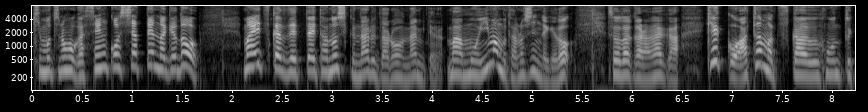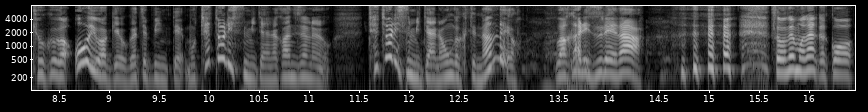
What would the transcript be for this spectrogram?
気持ちの方が先行しちゃってんだけどまあいつか絶対楽しくなるだろうなみたいな。まあもう今も楽しいんだけど。そうだからなんか結構頭使うほんと曲が多いわけよガチャピンって。もうテトリスみたいな。な感じなのよ。テトリスみたいな音楽ってなんだよ。分かりづれえな。そうでもなんかこ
